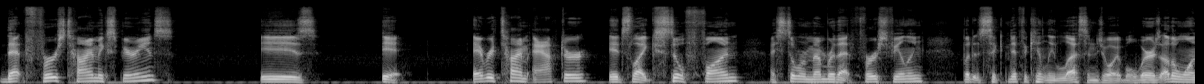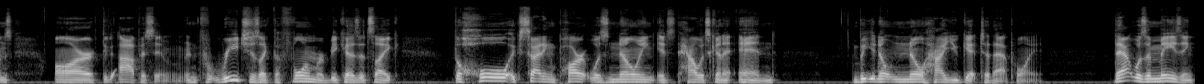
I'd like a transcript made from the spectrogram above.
that first time experience is it. Every time after, it's like still fun. I still remember that first feeling, but it's significantly less enjoyable. Whereas other ones are the opposite. And Reach is like the former because it's like the whole exciting part was knowing it's how it's going to end, but you don't know how you get to that point. That was amazing.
